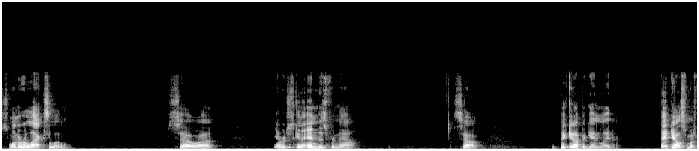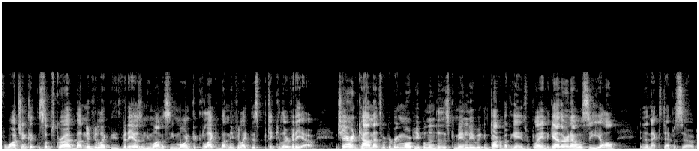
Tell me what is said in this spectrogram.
Just want to relax a little. So, uh, yeah, we're just going to end this for now. So, we'll pick it up again later. Thank you all so much for watching. Click the subscribe button if you like these videos and you want to see more, and click the like button if you like this particular video. And share in comments, we can bring more people into this community. We can talk about the games we're playing together, and I will see y'all in the next episode.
